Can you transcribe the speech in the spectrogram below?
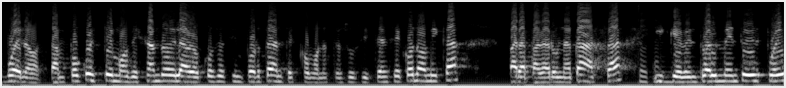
bueno, tampoco estemos dejando de lado cosas importantes como nuestra subsistencia económica para pagar una tasa y que eventualmente después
